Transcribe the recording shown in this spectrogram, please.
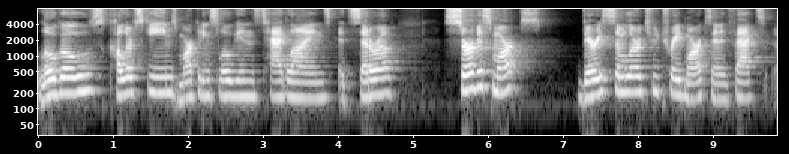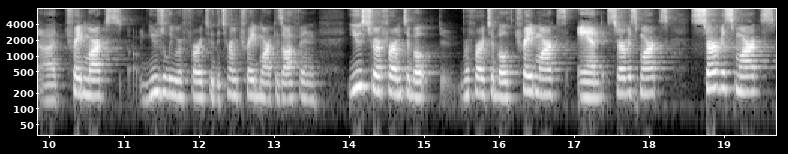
logos, color schemes, marketing slogans, taglines, etc. Service marks, very similar to trademarks, and in fact, uh, trademarks usually refer to the term trademark is often used to refer to both refer to both trademarks and service marks. Service marks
